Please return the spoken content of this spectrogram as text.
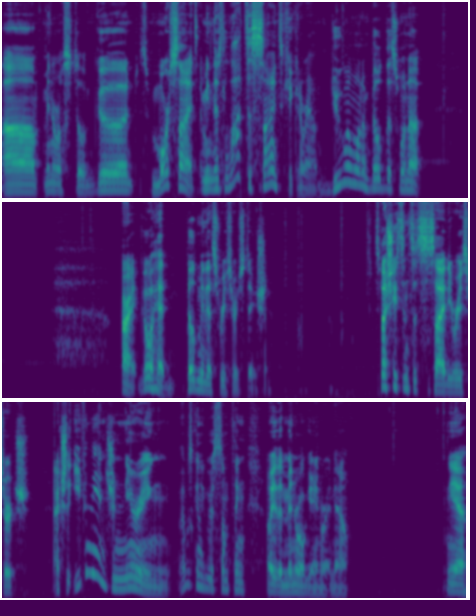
Um, mineral's still good. Some more science. I mean, there's lots of science kicking around. Do I want to build this one up? All right, go ahead. Build me this research station. Especially since it's society research. Actually, even the engineering, that was going to give us something. Oh, yeah, the mineral gain right now. Yeah,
